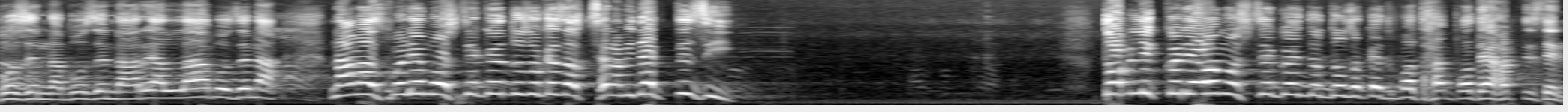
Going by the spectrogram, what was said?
বোঝেন না বোঝেন না, আরে আল্লাহ বোঝে না। নামাজ পড়ে মসজিদে দুজকে যাচ্ছেন আমি দেখতেছি। তবলিক করিয়াও মসজিদে দোজকের পথে- হাঁটতেছেন।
